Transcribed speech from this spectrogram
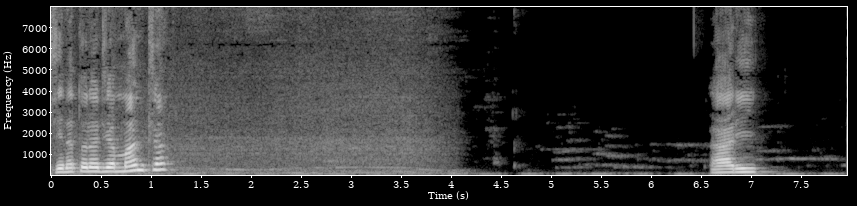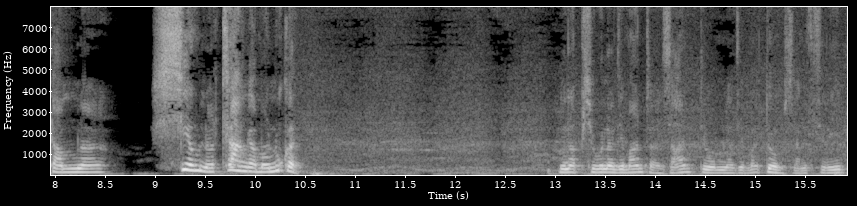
zay nataon'Andriamanitra ary tamina seho na tranga manokana no nampisehoan'Andriamanitra an'izany teo amin'Andriamanitra, teo amin'ny zanak'Israely.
